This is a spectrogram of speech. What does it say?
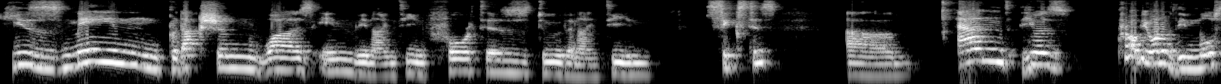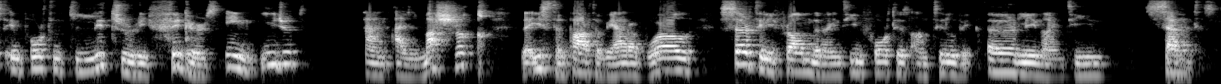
His main production was in the 1940s to the 1960s. Um, and he was probably one of the most important literary figures in Egypt and Al Mashriq, the eastern part of the Arab world, certainly from the 1940s until the early 1970s.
